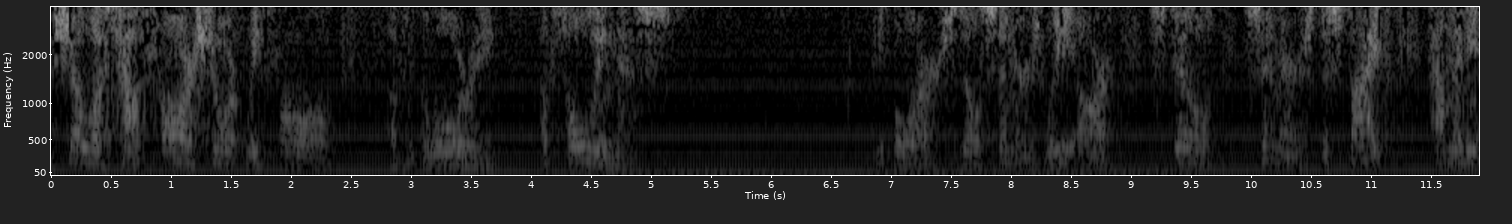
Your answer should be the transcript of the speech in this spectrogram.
to show us how far short we fall of the glory of holiness. People are still sinners. We are still sinners, despite how many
